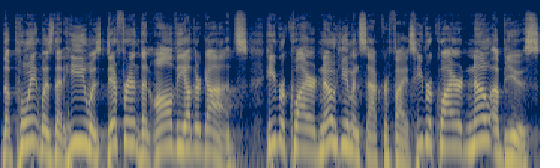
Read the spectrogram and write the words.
The point was that he was different than all the other gods. He required no human sacrifice. He required no abuse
